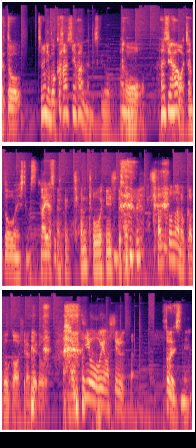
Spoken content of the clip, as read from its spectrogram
あと、ちなみに僕、阪神ファンなんですけど、あのの阪神ファンはちゃんと応援してます、外野席は。ちゃんと応援してます。ちゃんとなのかどうかは知らんけど、あ一応応援はしてるんだ。そうですね。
